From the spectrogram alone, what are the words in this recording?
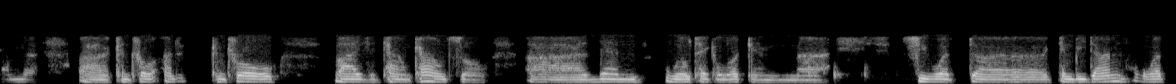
become the uh, control under control by the town council. Uh, then we'll take a look and uh, see what uh, can be done, what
